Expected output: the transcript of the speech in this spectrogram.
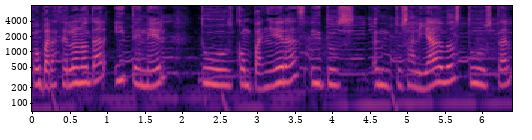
como para hacerlo notar y tener tus compañeras y tus tus aliados, tus tal,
